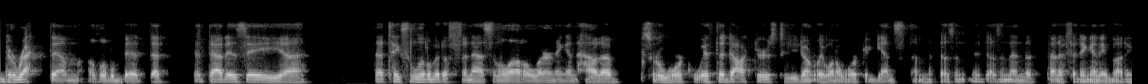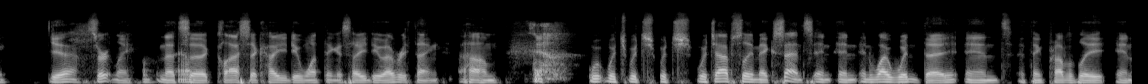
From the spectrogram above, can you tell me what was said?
direct them a little bit, that that, that is a uh, that takes a little bit of finesse and a lot of learning and how to sort of work with the doctors because you don't really want to work against them. It doesn't it doesn't end up benefiting anybody. Yeah, certainly. And that's yeah. a classic how you do one thing is how you do everything. Um, yeah. Which which which which absolutely makes sense. And and and why wouldn't they? And I think probably in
